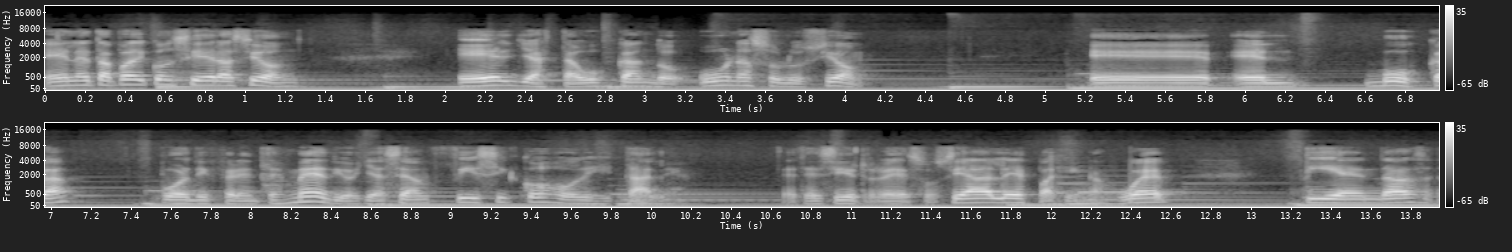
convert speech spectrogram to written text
en la etapa de consideración, él ya está buscando una solución. Eh, él busca por diferentes medios, ya sean físicos o digitales. Es decir, redes sociales, páginas web, tiendas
